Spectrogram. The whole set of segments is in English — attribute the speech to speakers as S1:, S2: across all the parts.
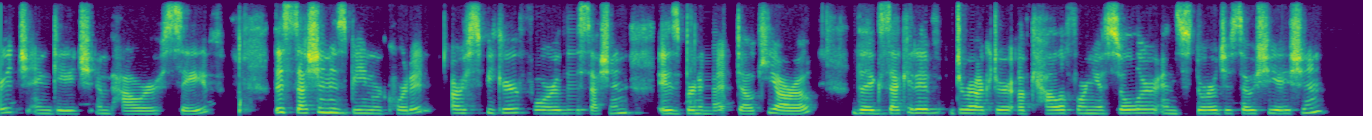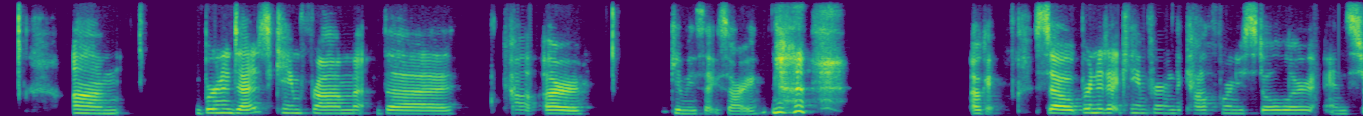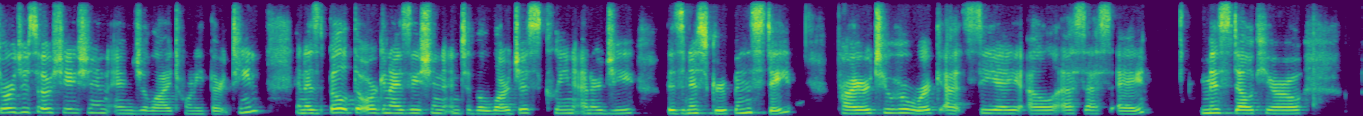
S1: Encourage, Engage, Empower, Save. This session is being recorded. Our speaker for this session is Bernadette Del Chiaro, the Executive Director of California Solar and Storage Association. Um, Bernadette came from the, or give me a sec, sorry. Okay, so Bernadette came from the California Solar and Storage Association in July 2013 and has built the organization into the largest clean energy business group in the state. Prior to her work at CALSSA, Ms. Del Chiaro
